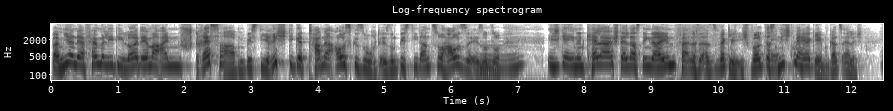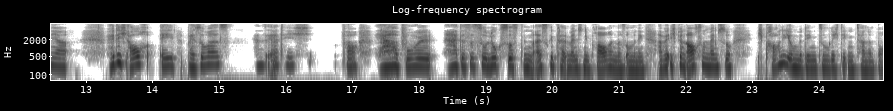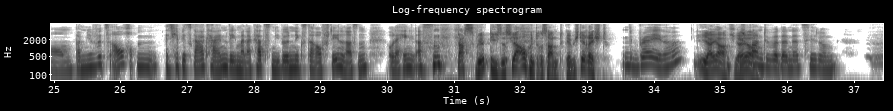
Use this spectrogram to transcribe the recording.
bei mir in der Family die Leute immer einen Stress haben, bis die richtige Tanne ausgesucht ist und bis die dann zu Hause ist und so. Mhm. Ich gehe in den Keller, stell das Ding dahin, fertig. Also wirklich, ich wollte das nicht mehr hergeben, ganz ehrlich. Ja. Hätte ich auch, ey, bei sowas, ganz ehrlich, ja, obwohl, ja, das ist so Luxus, denn es gibt halt Menschen, die brauchen das unbedingt. Aber ich bin auch so ein Mensch, so, ich brauche nicht unbedingt so einen richtigen Tannebaum. Bei mir wird's auch, mm, also ich habe jetzt gar keinen wegen meiner Katzen, die würden nichts darauf stehen lassen oder hängen lassen. Das wird dieses Jahr auch interessant, gebe ich dir recht. Mit Bray, ne? Ja, ja, Ich bin ja, ja. gespannt über deine Erzählung.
